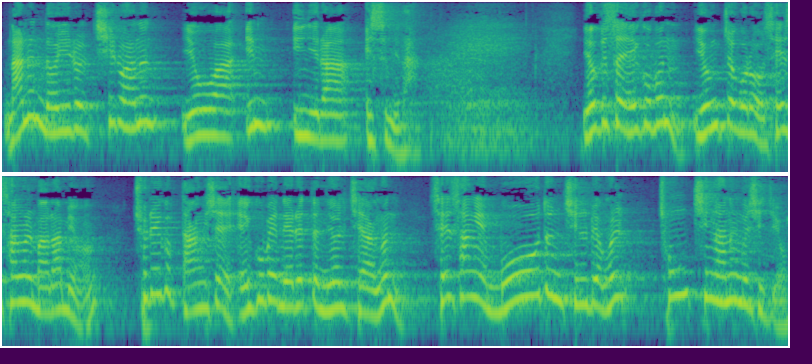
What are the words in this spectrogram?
나는 너희를 치료하는 여호와임이니라 했습니다. 여기서 애굽은 영적으로 세상을 말하며 출애굽 당시에 애굽에 내렸던 열 재앙은 세상의 모든 질병을 총칭하는 것이지요.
